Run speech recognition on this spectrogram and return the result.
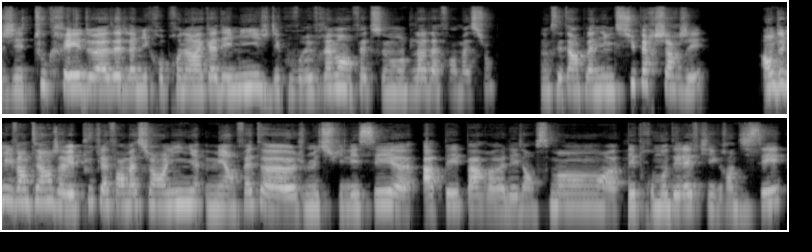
J'ai tout créé de A à Z, la Micropreneur Academy. Je découvrais vraiment en fait ce monde-là de la formation. Donc c'était un planning super chargé. En 2021, j'avais plus que la formation en ligne, mais en fait, euh, je me suis laissée euh, happer par euh, les lancements, les promos d'élèves qui grandissaient,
